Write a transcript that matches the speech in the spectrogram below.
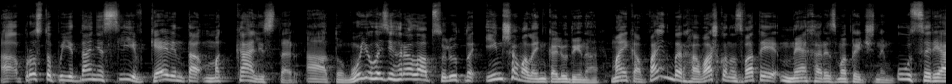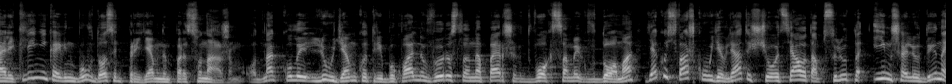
а просто поєднання слів Кевін та Маккалістер. А тому його зіграла абсолютно інша маленька людина. Майка Вайнберга важко назвати не харизматичним. У серіалі Клініка він був досить приємним персонажем. Однак, коли людям, котрі буквально виросли на перших двох самих вдома, якось важко уявляти, що оця от абсолютно інша людина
